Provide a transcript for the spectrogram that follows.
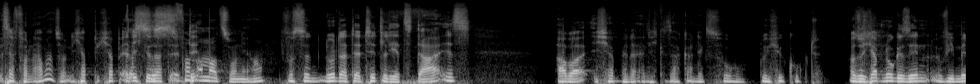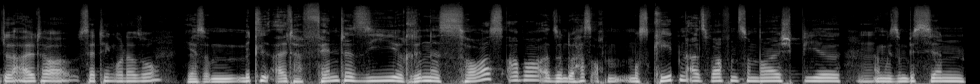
Ist ja von Amazon. Ich habe ich hab ehrlich das gesagt, ist von äh, Amazon, ja. ich wusste nur, dass der Titel jetzt da ist, aber ich habe mir da ehrlich gesagt gar nichts so durchgeguckt. Also ich habe nur gesehen, irgendwie Mittelalter-Setting oder so. Ja, so Mittelalter-Fantasy, Renaissance aber, also du hast auch Musketen als Waffen zum Beispiel, Mhm. irgendwie so ein bisschen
